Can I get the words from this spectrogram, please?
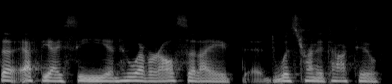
the FDIC and whoever else that I uh, was trying to talk to,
